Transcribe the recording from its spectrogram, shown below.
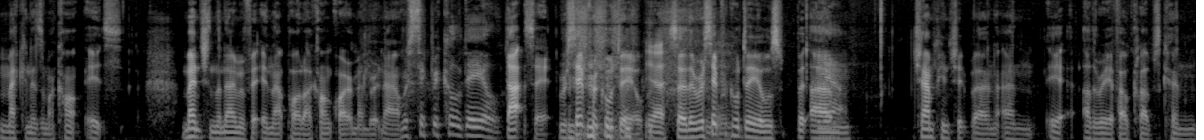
mechanism. I can't. It's mention the name of it in that pod. I can't quite remember it now. Reciprocal deal. That's it. Reciprocal deal. Yeah. So the reciprocal deals, but um, Yeah. Championship and, and E- other EFL clubs can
